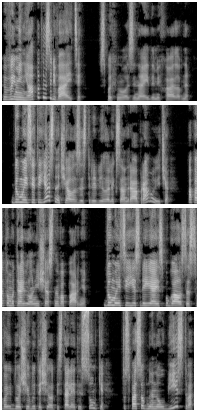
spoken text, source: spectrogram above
Вы меня подозреваете? вспыхнула Зинаида Михайловна. Думаете, это я сначала застрелил Александра Абрамовича, а потом отравила несчастного парня? Думаете, если я испугалась за свою дочь и вытащила пистолет из сумки, то способна на убийство?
